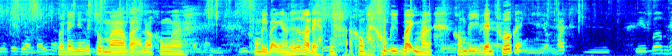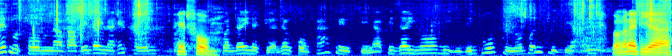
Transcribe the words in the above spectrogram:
nhưng cái vườn đấy là Và đây những cái chùm mà vải nó không à, không bị bệnh nó rất là đẹp nhá. À, không phải không bị bệnh mà là không bị bén thuốc ấy. nhiều nhất thì bơm hết một phồm là vào bên đây là hết phồm Hết phồm. còn đây là chuyển sang phồm khác nên chỉ là cái dây nó bị dính thuốc thì nó vẫn bị rẻ Vâng cái này thì à,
